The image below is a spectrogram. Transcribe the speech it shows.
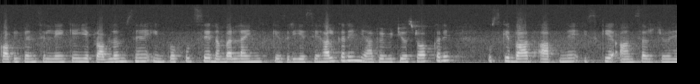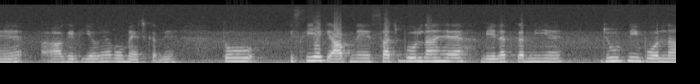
कॉपी पेंसिल लेके ये प्रॉब्लम्स हैं, इनको खुद से नंबर लाइन के ज़रिए से हल करें, यहाँ पे वीडियो स्टॉप करें। उसके बाद आपने इसके आंसर जो हैं, आगे दिए हुए हैं, वो मैच करने हैं। तो इसलिए कि आपने सच बोलना है, मेहनत करनी है, झूठ नहीं बोलना,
